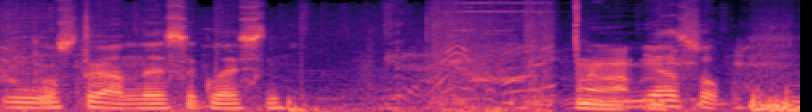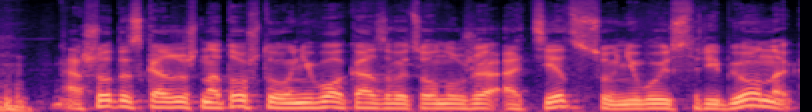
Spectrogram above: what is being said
Ну, странно, я согласен. А, не особо. А что ты скажешь на то, что у него, оказывается, он уже отец, у него есть ребенок,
